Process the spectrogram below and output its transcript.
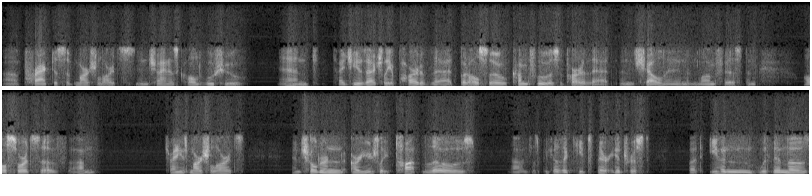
uh, practice of martial arts in China is called wushu, and Tai Chi is actually a part of that, but also Kung Fu is a part of that, and Shaolin and Long Fist and all sorts of um, Chinese martial arts. And children are usually taught those uh, just because it keeps their interest. But even within those,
